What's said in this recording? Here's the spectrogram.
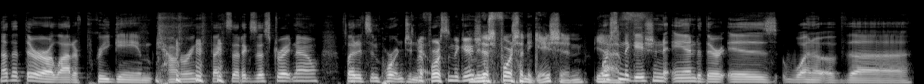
Not that there are a lot of pre-game countering effects that exist right now, but it's important to know. Force of I mean, there's force negation. Yeah, Force negation, and there is one of the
